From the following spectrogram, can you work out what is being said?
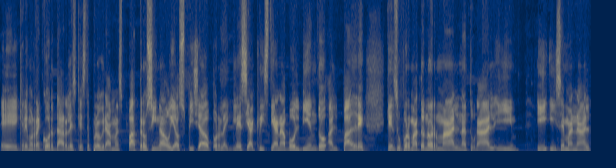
Eh, queremos recordarles que este programa es patrocinado y auspiciado por la Iglesia Cristiana Volviendo al Padre, que en su formato normal, natural y, y- y semanal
